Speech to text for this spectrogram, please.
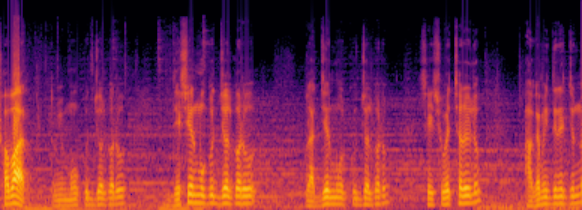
সবার তুমি মুখ উজ্জ্বল করো, দেশের মুখ উজ্জ্বল করো, রাজ্যের মুখ উজ্জ্বল করো। সেই শুভেচ্ছা রইল আগামী দিনের জন্য।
